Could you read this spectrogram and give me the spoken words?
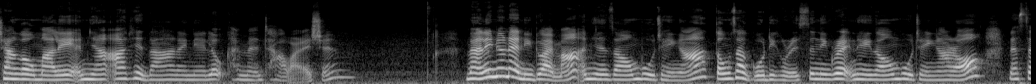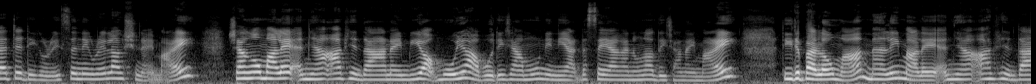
ရှောင်းကုန်မှာလည်းအများအားဖြင့်သားနိုင်တယ်လို့ခန့်မှန်းထားပါတယ်ရှင် မန်လေးမြို့နယ်နီးတွိုင်မှာအမြင့်ဆုံးပူချိန်က39ဒီဂရီစင်တီဂရိတ်နေဆုံးပူချိန်ကတော့21ဒီဂရီစင်တီဂရိတ်လောက်ရှိနိုင်ပါတယ်။ရန်ကုန်မှာလည်းအများအားဖြင့်သာနိုင်ပြီးတော့မိုးရွာဖို့တေချာမှုနေနေရ10ရာခိုင်နှုန်းလောက်တေချာနိုင်ပါတယ်။ဒီတစ်ပတ်လုံးမှာမန်လေးမှာလည်းအများအားဖြင့်သာ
